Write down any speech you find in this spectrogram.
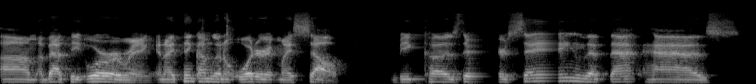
um, about the Oura ring, and I think I'm going to order it myself because they're, they're saying that that has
